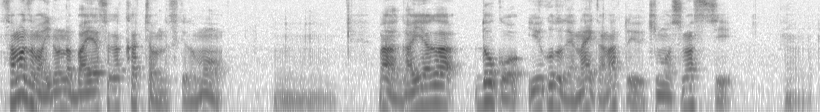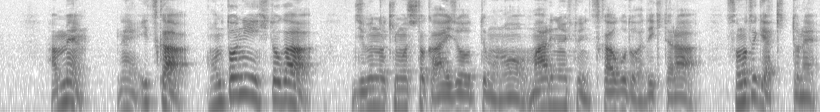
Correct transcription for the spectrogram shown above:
さまざまいろんなバイアスがかかっちゃうんですけども、うん、まあ外野がどうこう言うことではないかなという気もしますし、うん、反面ねいつか本当に人が自分の気持ちとか愛情ってものを周りの人に使うことができたらその時はきっとね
